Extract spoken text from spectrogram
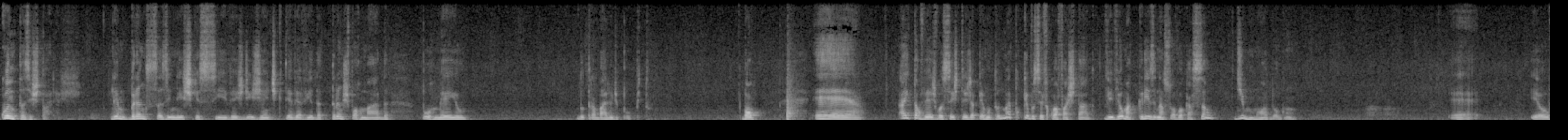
quantas histórias, lembranças inesquecíveis de gente que teve a vida transformada por meio do trabalho de púlpito. Bom, é, aí talvez você esteja perguntando, mas por que você ficou afastado? Viveu uma crise na sua vocação? De modo algum. É, eu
